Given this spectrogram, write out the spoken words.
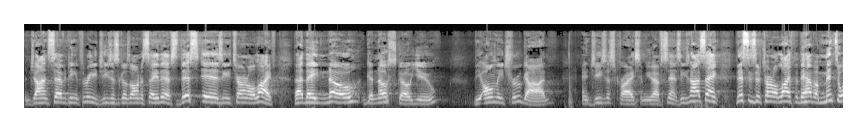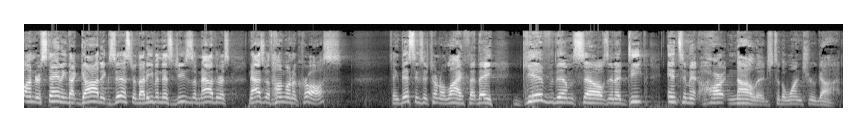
In John 17, 3, Jesus goes on to say this This is eternal life, that they know, gnosko, you, the only true God, and Jesus Christ, whom you have sent. He's not saying this is eternal life, that they have a mental understanding that God exists or that even this Jesus of Nazareth, Nazareth hung on a cross. Saying this is eternal life, that they give themselves in a deep, intimate heart knowledge to the one true God.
